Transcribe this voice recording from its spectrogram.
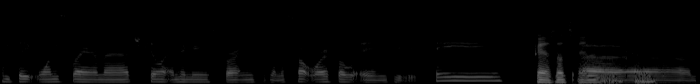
complete one Slayer match, kill enemy Spartans with an assault rifle in PvP. Okay, so that's enemy. Um,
